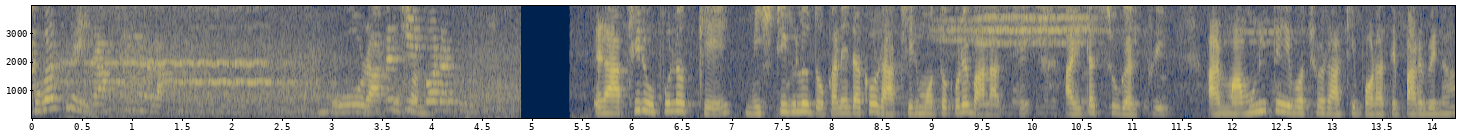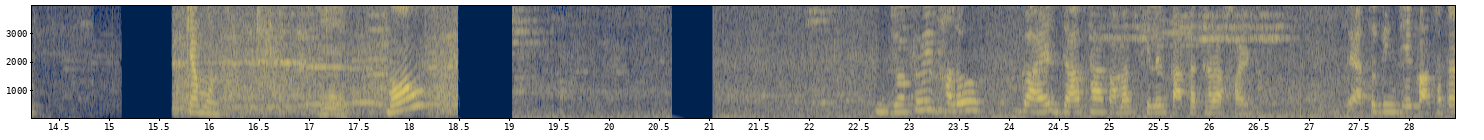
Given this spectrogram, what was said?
সুগার ফ্রি ও রাখি সন্দেশ রাখির উপলক্ষে মিষ্টিগুলো দোকানে দেখো রাখির মতো করে বানাচ্ছে আর এটা সুগার ফ্রি আর মামুনি তো এবছর রাখি পড়াতে পারবে না। কেমন? মৌ। যতই ভালো গায়ে যা থাক আমার ছেলের কাঁথা ছাড়া হয় না। তো এতদিন যে কাঁথাটা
